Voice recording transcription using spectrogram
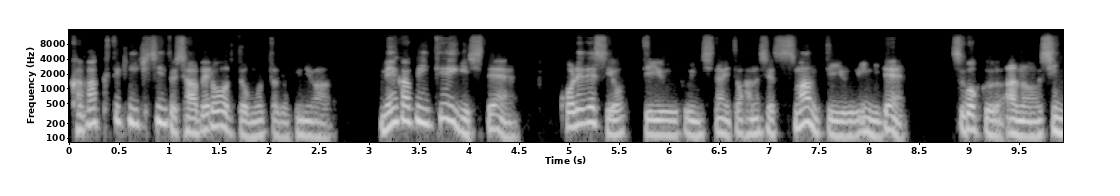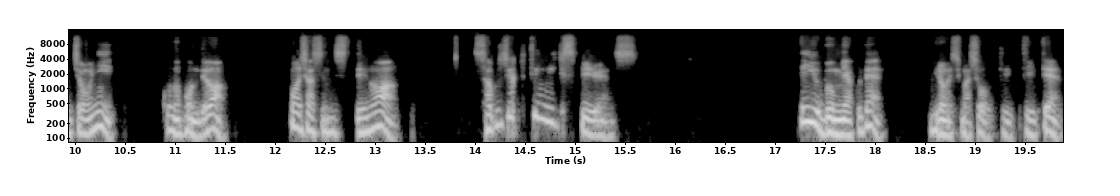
科学的にきちんと喋ろうって思った時には、明確に定義して、これですよっていうふうにしないと話が進まんっていう意味で、すごく、あの、慎重に、この本では、 consciousness っていうのは、 subjective experience っていう文脈で議論しましょうって言っていて、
